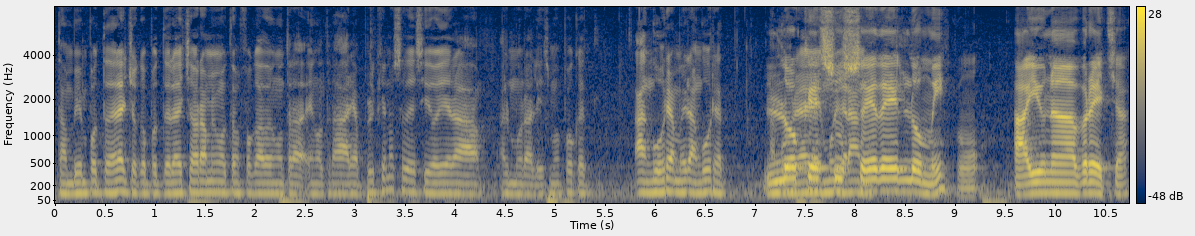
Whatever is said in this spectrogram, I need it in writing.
también Ponte Derecho, que Ponte Derecho ahora mismo está enfocado en otra, en otra área, ¿por qué no se decidió ir a- al muralismo? Porque Angurria, mira, Angurria. Lo que es muy grande. sucede es lo mismo. Hay una brecha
